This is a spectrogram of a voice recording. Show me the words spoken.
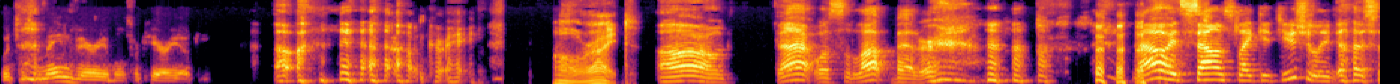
which is the main variable for karaoke. Oh, oh great. All right. Oh, that was a lot better. now it sounds like it usually does.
